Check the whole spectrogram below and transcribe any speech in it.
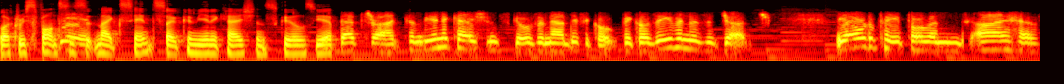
Like responses Yes. that make sense. So communication skills, yep. That's right. Communication skills are now difficult because even as a judge, the older people, and I have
